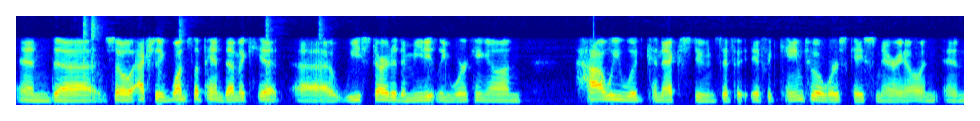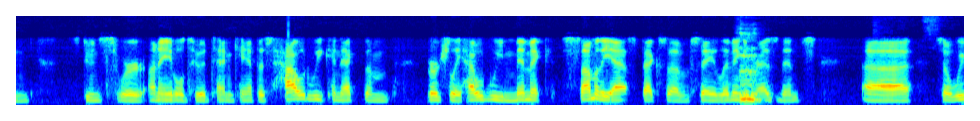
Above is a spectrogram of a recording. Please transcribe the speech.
And uh, so, actually, once the pandemic hit, uh, we started immediately working on how we would connect students if it, if it came to a worst case scenario and, and students were unable to attend campus. How would we connect them virtually? How would we mimic some of the aspects of, say, living in hmm. residence? Uh, so we,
